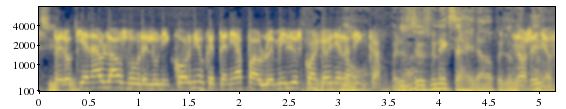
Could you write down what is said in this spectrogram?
Sí, pero pues. ¿quién ha hablado sobre el unicornio que tenía Pablo Emilio Escobar Gaviria en la No, finca? Pero usted es un exagerado, perdón. No, señor.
